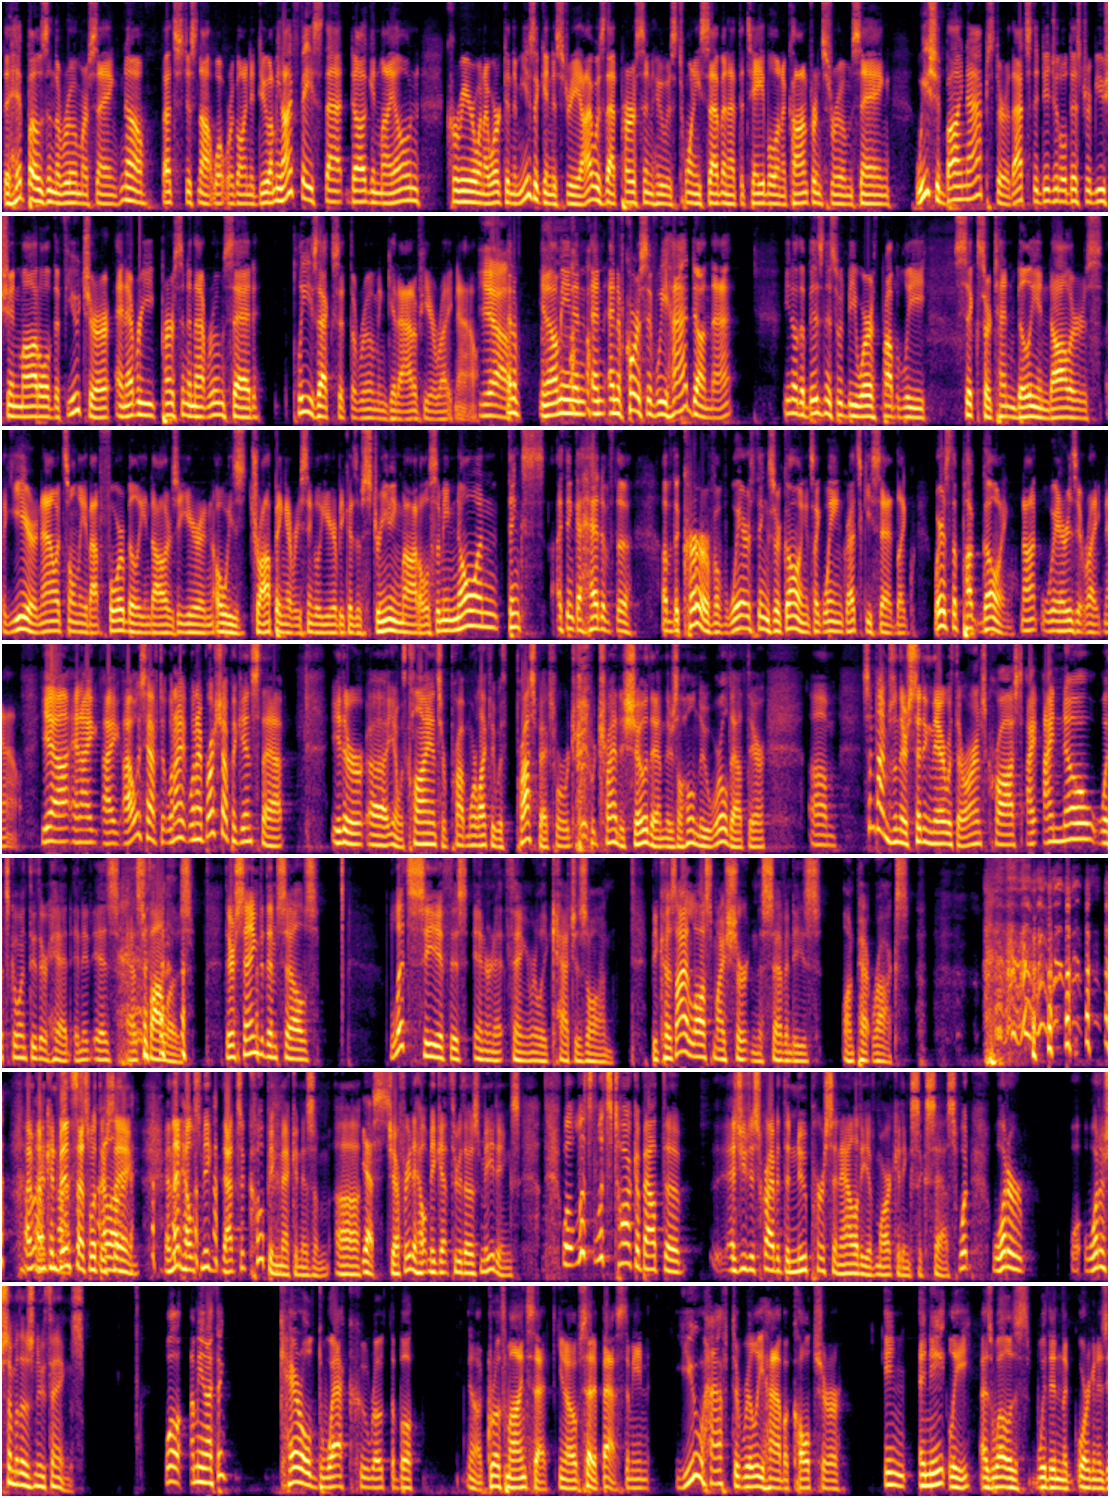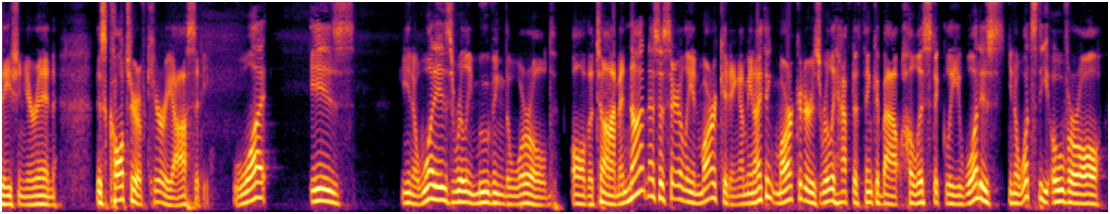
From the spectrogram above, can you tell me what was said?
the hippos in the room are saying, no, that's just not what we're going to do. I mean, I faced that, Doug, in my own career when I worked in the music industry. I was that person who was 27 at the table in a conference room saying, we should buy Napster. That's the digital distribution model of the future. And every person in that room said, please exit the room and get out of here right now. Yeah, And, of, you know, I mean, and, and, and of course, if we had done that, you know, the business would be worth probably six or ten billion dollars a year. Now it's only about four billion dollars a year and always dropping every single year because of streaming models. I mean, no one thinks, I think, ahead of the of the curve of where things are going. It's like Wayne Gretzky said, like, where's the puck going? Not where is it right now. Yeah, and I, I, I always have to when I when I brush up against that, either uh, you know with clients or pro- more likely with prospects, where we're, we're trying to show them there's a whole new world out there. Um, sometimes when they're sitting there with their arms crossed, I, I know what's going through their head, and it is as follows: They're saying to themselves, "Let's see if this internet thing really catches on," because I lost my shirt in the '70s on Pet Rocks. I'm, I'm convinced that's what they're saying, and that helps me. That's a coping mechanism. Uh, Yes. Geoffrey, to help me get through those meetings. Well, let's let's talk about the, as you describe it, the new personality of marketing success. What what are what are some of those new things? Well, I mean, I think Carol Dweck, who wrote the book, you know, Growth Mindset, you know, said it best. I mean, you have to really have a culture in innately as well as within the organization you're in, this culture of curiosity. What is you know what is really moving the world all the time and not necessarily in marketing. I mean i think marketers really have to think about holistically what is you know what's the overall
